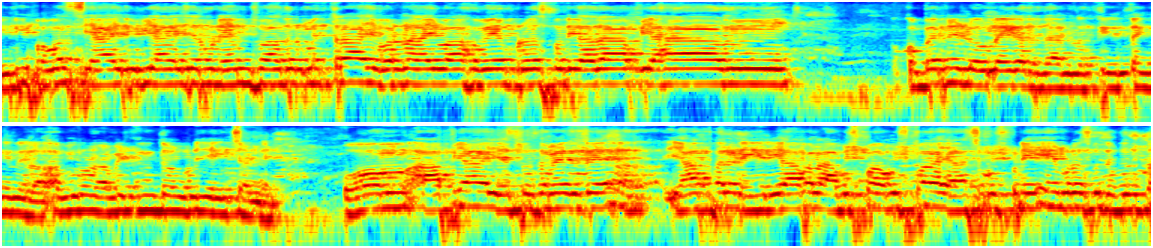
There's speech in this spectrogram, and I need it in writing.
ఇది పవస్యాయ దివ్యాయ జన్మణేం స్వాదుర్మిత్రాయ వరుణాయ వాహవే బృహస్పతి అదాప్యహ కొబ్బరి నీళ్ళు ఉన్నాయి కదా దాంట్లో తీర్థంగి నీళ్ళు అవి కూడా వీటితో కూడా చేయించండి. ఓం ఆప్యాయస్వ సమేతే యాపల నీర్యాపల అపుష్ప పుష్ప యాచ పుష్పనే బృహస్పతి భూత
